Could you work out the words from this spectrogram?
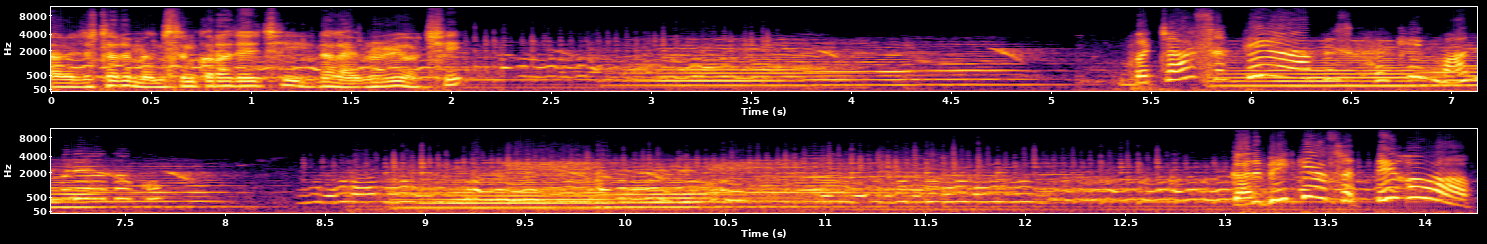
रजिस्टर में मेंशन करा जाई छी ना लाइब्रेरी अछि बचा सकते हैं आप इस घर की मान मर्यादा को कर भी क्या सकते हो आप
